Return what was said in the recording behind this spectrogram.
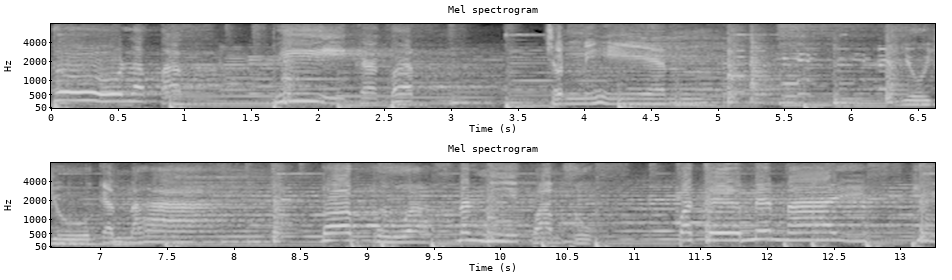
โทรตัดพี่กะพัดจนเนียน อยู่ๆกันนานครอบครัวนั้นมีความสุข พอเจอแม่ม้พี่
